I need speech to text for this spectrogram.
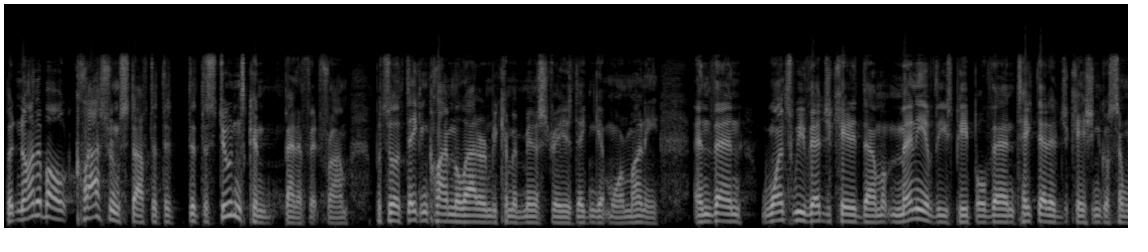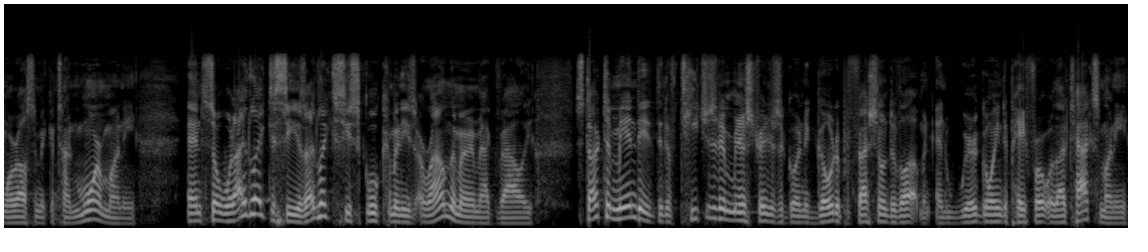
but not about classroom stuff that the, that the students can benefit from, but so that they can climb the ladder and become administrators, they can get more money. And then once we've educated them, many of these people then take that education, go somewhere else and make a ton more money. And so what I'd like to see is I'd like to see school committees around the Merrimack Valley start to mandate that if teachers and administrators are going to go to professional development and we're going to pay for it with our tax money,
